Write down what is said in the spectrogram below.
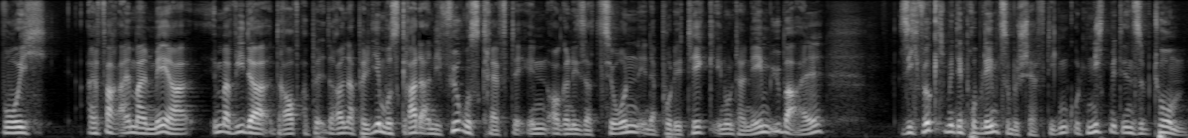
wo ich einfach einmal mehr immer wieder darauf daran appellieren muss, gerade an die Führungskräfte in Organisationen, in der Politik, in Unternehmen, überall, sich wirklich mit dem Problem zu beschäftigen und nicht mit den Symptomen.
